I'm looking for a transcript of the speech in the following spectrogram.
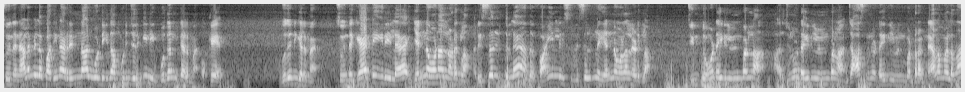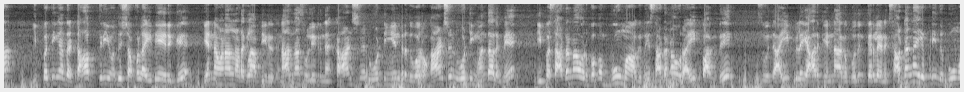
ஸோ இந்த நிலமையில பார்த்தீங்கன்னா ரெண்டு நாள் ஓட்டிங் தான் முடிஞ்சிருக்கு. இன்னைக்கு புதன்கிழமை ஓகே புதன்கிழமை. ஸோ இந்த கேட்டகரியில் என்ன வேணாலும் நடக்கலாம். ரிசல்ட்டில் அந்த ஃபைனலிஸ்ட் ரிசல்ட்டில் என்ன வேணாலும் நடக்கலாம் ஜிம்டோவும் டைட்டில் வின் பண்ணலாம். அர்ஜுனும் டைட்டில் வின் பண்ணலாம். ஜாஸ்மினும் டைட்டில் வின் பண்ணுற நிலமையில தான் இப்போதைக்கு அந்த டாப் த்ரீ வந்து ஷஃபல் ஆகிட்டே இருக்குது என்ன வேணாலும் நடக்கலாம் அப்படின்றது. நான் தான் சொல்லிட்டு இருந்தேன். கான்ஸ்டன்ட் ஓட்டிங்ன்றது வரும். கான்ஸ்டன்ட் ஓட்டிங் வந்தாலுமே இப்போ சடனாக ஒரு பக்கம் பூம் ஆகுது. சடனாக ஒரு ஐப் ஆகுது. ஸோ இந்த ஐப்பில் யாருக்கு என்ன ஆக போகுதுன்னு தெரியல. எனக்கு சடனாக எப்படி இந்த பூம்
